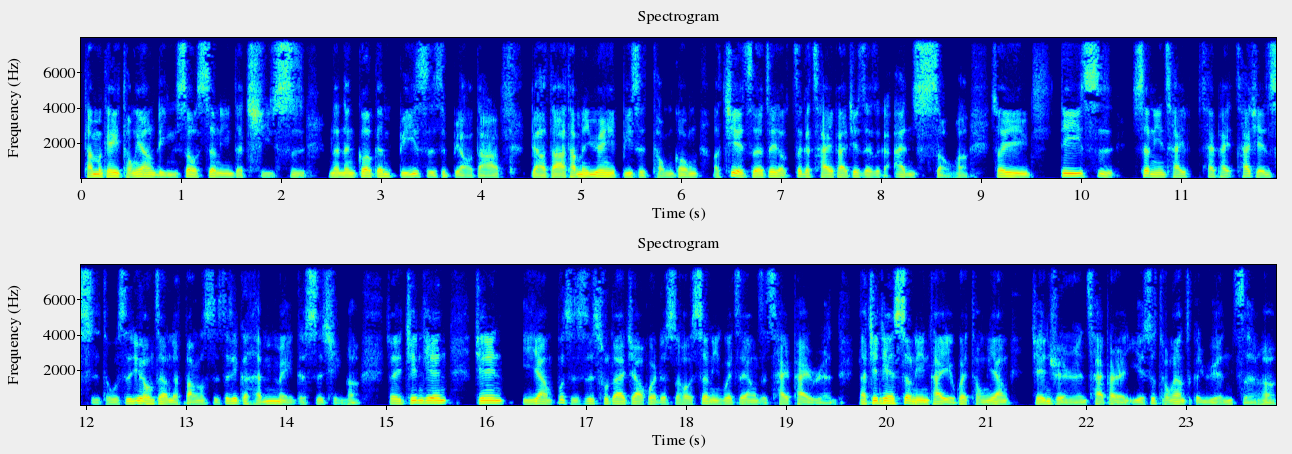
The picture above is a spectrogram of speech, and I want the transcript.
他们可以同样领受圣灵的启示，那能够跟彼此是表达表达他们愿意彼此同工啊，借着这种这个差派，借着这个按手哈，所以第一次圣灵差差派。差遣使徒是用这样的方式，这是一个很美的事情哈。所以今天今天一样，不只是初代教会的时候，圣灵会这样子差派人。那今天圣灵他也会同样拣选人、差派人，也是同样这个原则哈。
